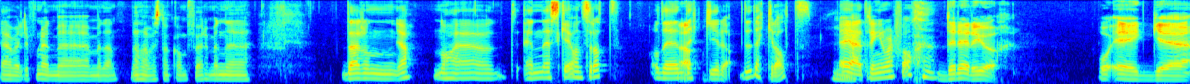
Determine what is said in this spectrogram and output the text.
Jeg er veldig fornøyd med, med den. Den har vi snakka om før. Men eh, det er sånn Ja, nå har jeg en eske og en stratt, og det, Ja. dekker, det dekker alt. Jeg, jeg trenger i hvert fall. Det er det det gjør. Og jeg eh,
